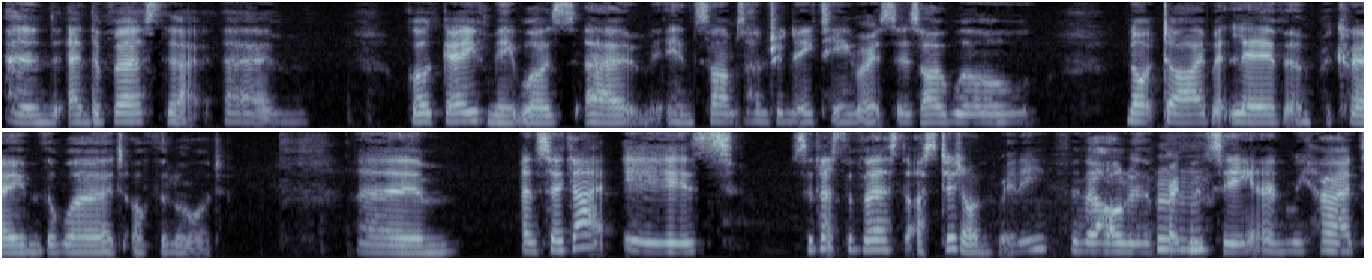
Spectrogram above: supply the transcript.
and, and the verse that, um, God gave me was, um, in Psalms 118 where it says, I will not die, but live and proclaim the word of the Lord. Um, and so that is, so that's the verse that I stood on really for the whole of the mm-hmm. pregnancy. And we had,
